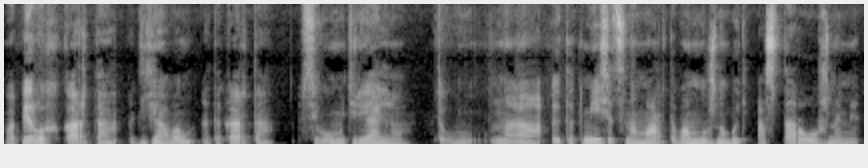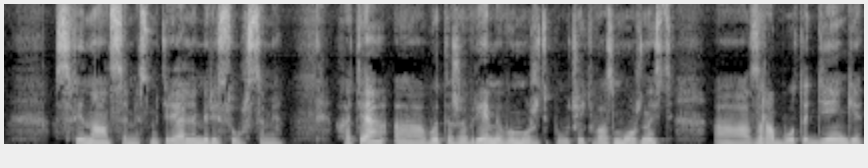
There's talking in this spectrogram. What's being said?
Во-первых, карта «Дьявол» – это карта всего материального – на этот месяц, на март, вам нужно быть осторожными с финансами, с материальными ресурсами. Хотя э, в это же время вы можете получить возможность э, заработать деньги,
